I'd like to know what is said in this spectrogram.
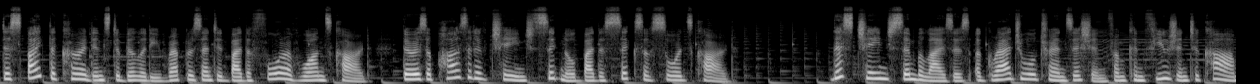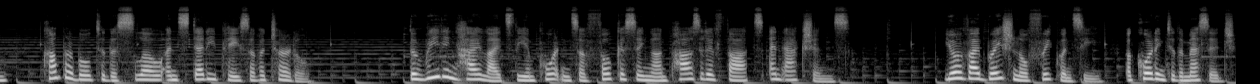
Despite the current instability represented by the Four of Wands card, there is a positive change signaled by the Six of Swords card. This change symbolizes a gradual transition from confusion to calm, comparable to the slow and steady pace of a turtle. The reading highlights the importance of focusing on positive thoughts and actions. Your vibrational frequency, according to the message,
